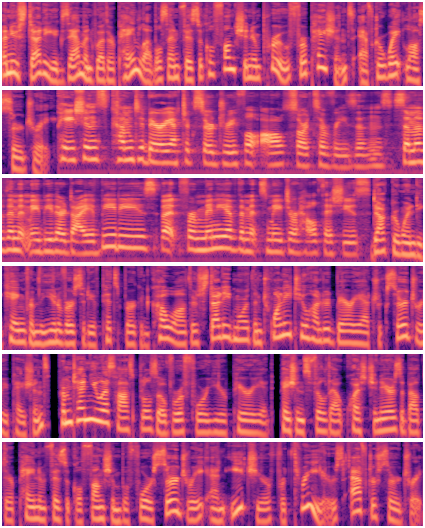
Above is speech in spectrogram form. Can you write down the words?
A new study examined whether pain levels and physical function improve for patients after weight loss surgery. Patients come to bariatric surgery for all sorts of reasons. Some of them it may be their diabetes, but for many of them it's major health issues. Dr. Wendy King from the University of Pittsburgh and co author studied more than 2,200 bariatric surgery patients from 10 U.S. hospitals over a four year period. Patients filled out questionnaires about their pain and physical function before surgery and each year for three years after surgery.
